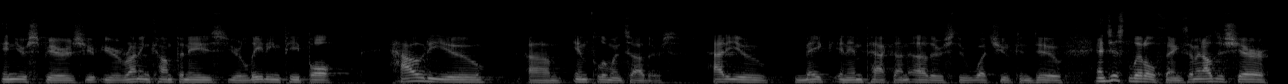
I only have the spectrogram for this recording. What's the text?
in your spheres. You're, you're running companies, you're leading people. How do you um, influence others? How do you make an impact on others through what you can do? And just little things. I mean, I'll just share,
